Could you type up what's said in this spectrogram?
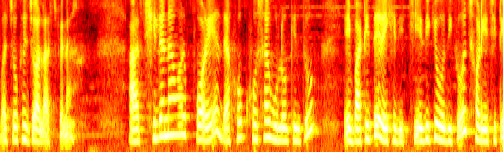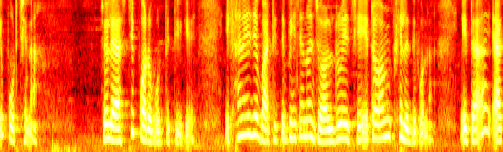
বা চোখে জল আসবে না। আর ছিলে নেওয়ার পরে দেখো খোসাগুলো কিন্তু এই বাটিতে রেখে দিচ্ছি, এদিকে ওদিকেও ছড়িয়ে ছিটিয়ে পড়ছে না। চলে আসছি পরবর্তীটিকে এখানে যে বাটিতে ভেজানো জল রয়েছে, এটাও আমি ফেলে দেব না। এটা এক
